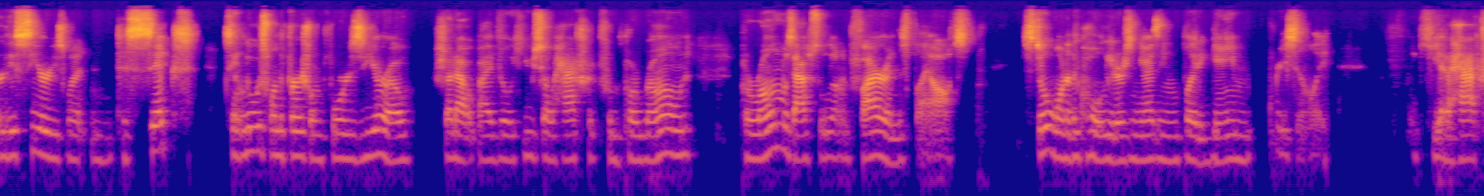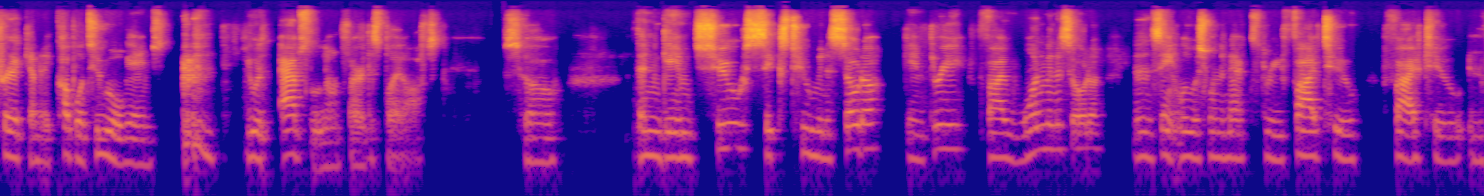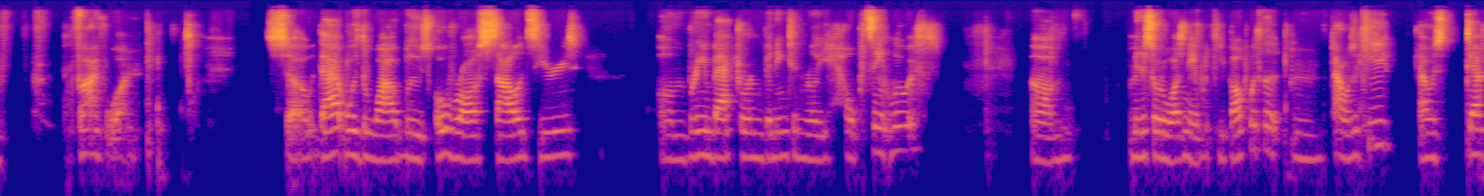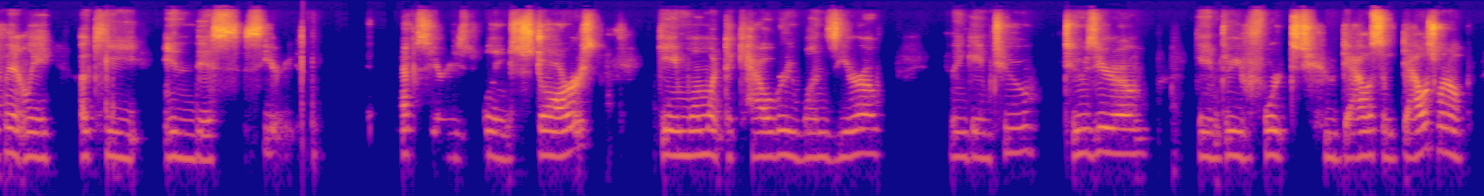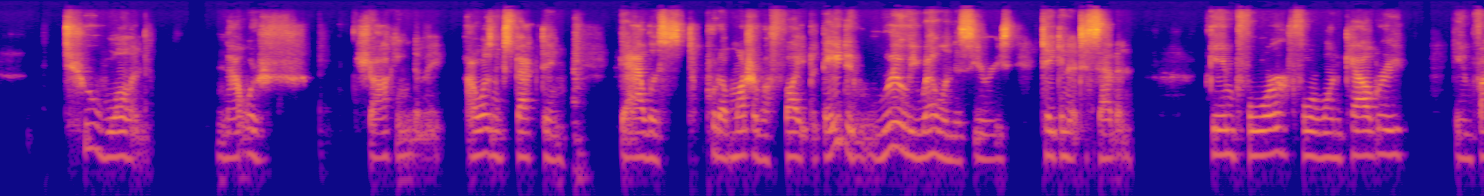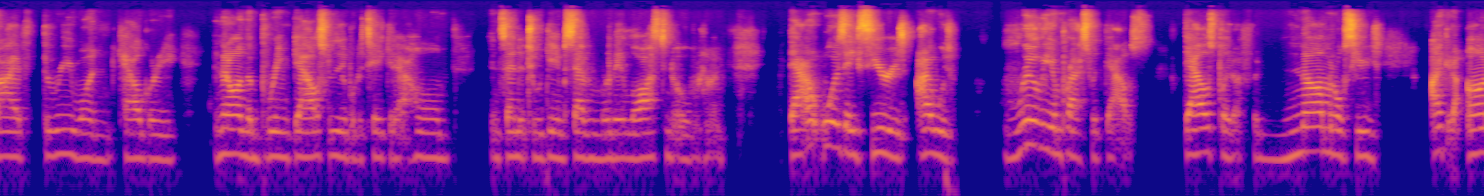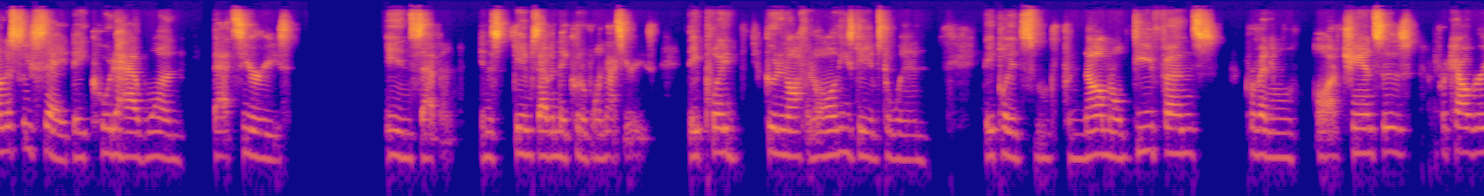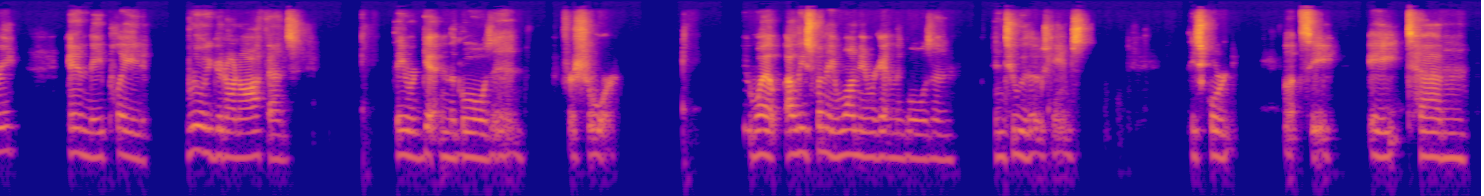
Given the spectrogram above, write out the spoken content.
or this series went to six. St. Louis won the first one 4 0, shut out by Ville Husso, hat trick from Perron. Perron was absolutely on fire in this playoffs. Still one of the goal leaders, and he hasn't even played a game recently. He had a hat trick and a couple of two goal games. he was absolutely on fire this playoffs. So then game two, 6 2 Minnesota. Game three, 5 1 Minnesota. And then St. Louis won the next three 5 2, 5 2, and 5 1. So that was the Wild Blues overall solid series. Um, bringing back Jordan Binnington really helped St. Louis. Um, Minnesota wasn't able to keep up with it. And that was a key. That was definitely a key in this series. Next series, Flames Stars. Game one went to Calgary 1 0. And then game two, 2 0. Game three, 4 2 Dallas. So Dallas went up 2 1. And that was shocking to me. I wasn't expecting Dallas to put up much of a fight, but they did really well in this series, taking it to seven. Game four, 4 1 Calgary. Game five, 3 1 Calgary. And then on the brink, Dallas was able to take it at home and send it to a game seven where they lost in overtime. That was a series I was really impressed with Dallas. Dallas played a phenomenal series. I could honestly say they could have won that series in seven. In this game seven, they could have won that series. They played good enough in all these games to win. They played some phenomenal defense, preventing a lot of chances for Calgary, and they played really good on offense. They were getting the goals in for sure. Well, at least when they won, they were getting the goals in in two of those games. They scored, let's see, 8, 10,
